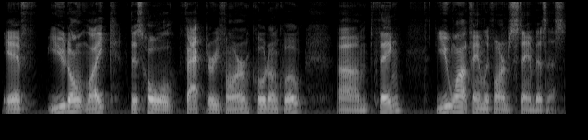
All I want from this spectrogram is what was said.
if you don't like this whole factory farm, quote unquote, um, thing, you want family farms to stay in business.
